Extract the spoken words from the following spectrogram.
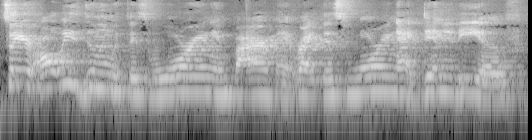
so you're always dealing with this warring environment, right? This warring identity of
